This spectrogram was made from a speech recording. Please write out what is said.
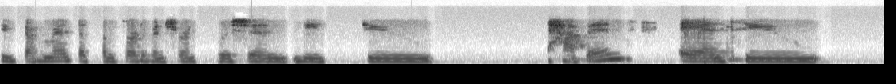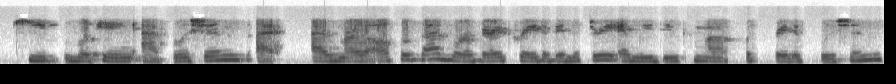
to government that some sort of insurance solution needs to happen and to keep looking at solutions. As Marla also said, we're a very creative industry and we do come up with creative solutions.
